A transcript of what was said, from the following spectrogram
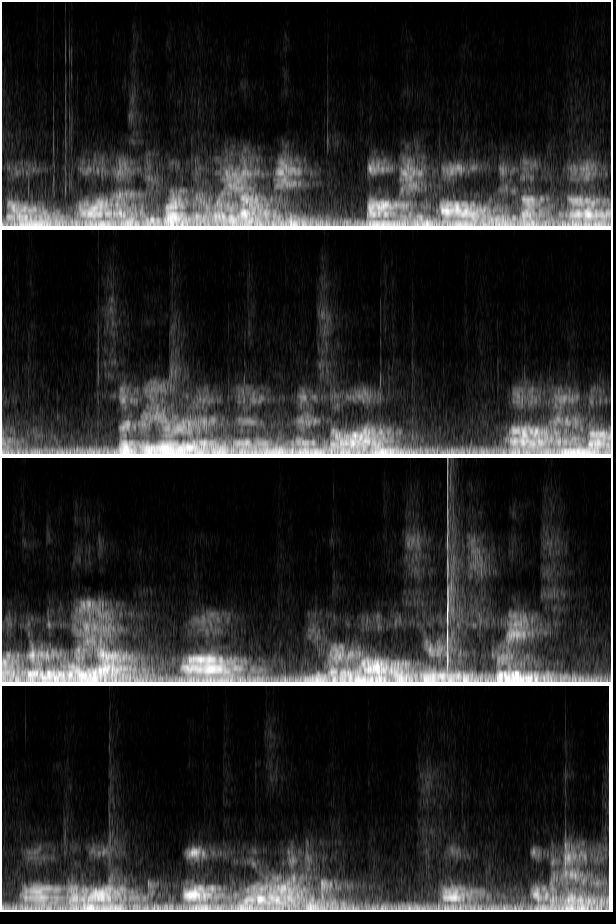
So, uh, as we worked our way up Ba- Mount Baden Powell, it got, uh, slipperier and, and, and so on. Uh, and about a third of the way up, uh, we heard an awful series of screams, uh, from off, off to our, I think, stop up ahead of us.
